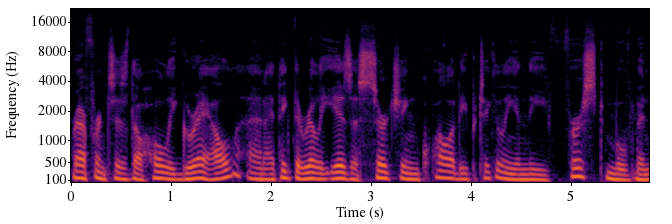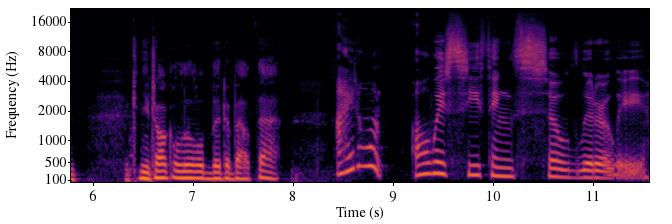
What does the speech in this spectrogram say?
references the Holy Grail, and I think there really is a searching quality, particularly in the first movement. Can you talk a little bit about that? I don't always see things so literally.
